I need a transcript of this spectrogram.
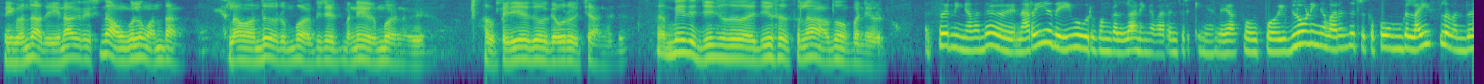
இன்னைக்கு வந்து அது இனாகரேஷன் அவங்களும் வந்தாங்க. எல்லாம் வந்து ரொம்ப அப்ரிஷியேட் பண்ணி ரொம்ப எனக்கு அது பெரிய இது கௌரவிச்சாங்க அது. மீதி ஜீசஸ் ஜீசஸ்லாம் அதுவும் பண்ணியிருக்கோம். சார் நீங்க வந்து நிறைய தெய்வ உருவங்கள்லாம் நீங்க வரைஞ்சிருக்கீங்க இல்லையா? ஸோ இப்போ இவ்வளோ நீங்க வரைஞ்சிட்டு இருக்கப்போ உங்க லைஃப்ல வந்து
